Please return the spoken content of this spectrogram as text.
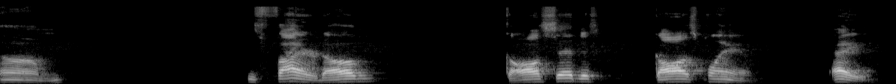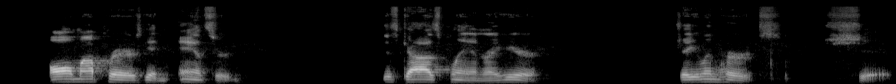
Um, he's fired, dog. God said this. God's plan. Hey, all my prayers getting answered. This God's plan right here. Jalen Hurts. Shit.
